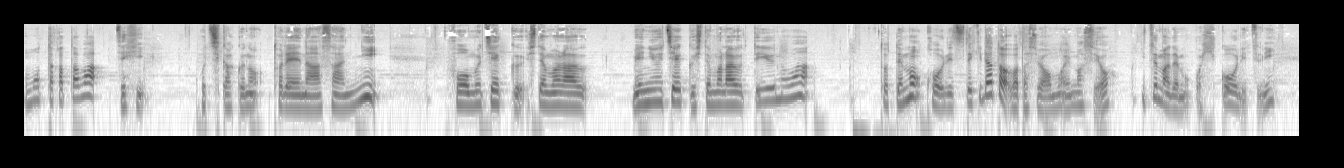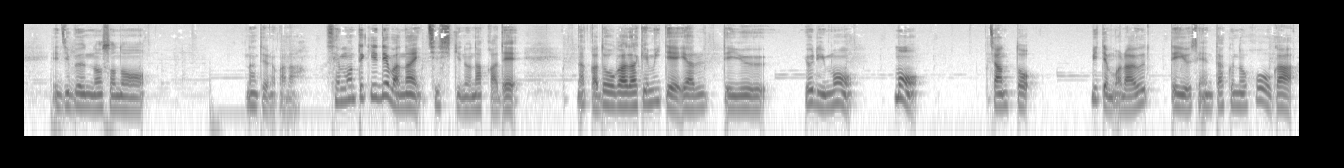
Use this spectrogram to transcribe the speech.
思った方は是非お近くのトレーナーさんにフォームチェックしてもらうメニューチェックしてもらうっていうのはとても効率的だと私は思いますよ。いつまでもこう非効率に自分のその何て言うのかな専門的ではない知識の中でなんか動画だけ見てやるっていうよりももうちゃんと見てもらうっていう選択の方が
